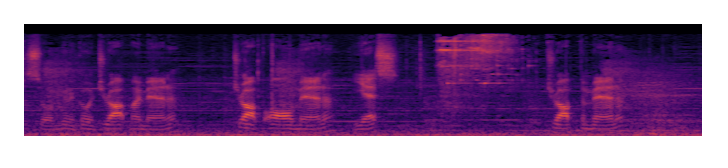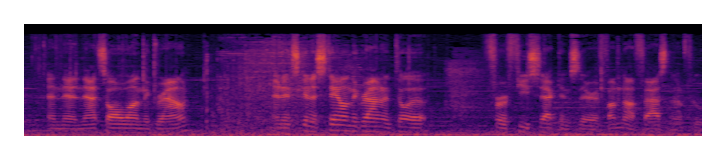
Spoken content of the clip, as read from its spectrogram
So I'm to go drop my mana. Drop all mana. Yes. Drop the mana. And then that's all on the ground. And it's to stay on the ground until it, for a few seconds there. If I'm not fast enough, it'll,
